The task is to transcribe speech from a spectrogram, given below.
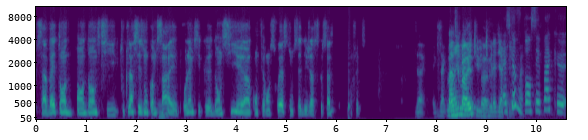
ça va être en, en scie toute la saison comme ça. Et le problème, c'est que dans le scie, à conférence Ouest, on sait déjà ce que ça donne, en fait. Exact, exact. Vas-y, Marie, Marie. tu, tu voulais dire Est-ce que vous chose, pensez pas que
